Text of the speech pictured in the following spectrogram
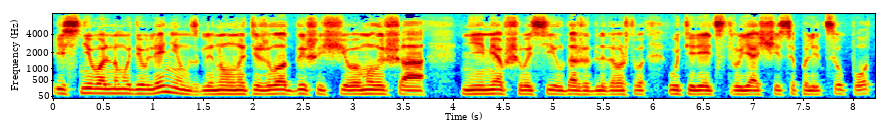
и с невольным удивлением взглянул на тяжело дышащего малыша, не имевшего сил даже для того, чтобы утереть струящийся по лицу пот.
